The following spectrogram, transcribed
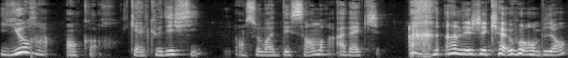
Il y aura encore quelques défis en ce mois de décembre avec un léger chaos ambiant,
